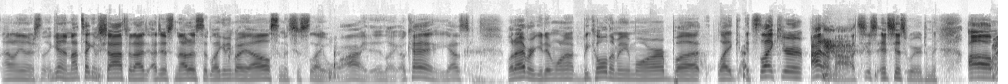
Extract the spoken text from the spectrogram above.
I don't even understand. Again, not taking shots, but I, I just noticed it like anybody else, and it's just like, why, dude? Like, okay, you guys, whatever. You didn't want to be cool with them anymore, but like, it's like you're, I don't know. It's just, it's just weird to me. Um,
